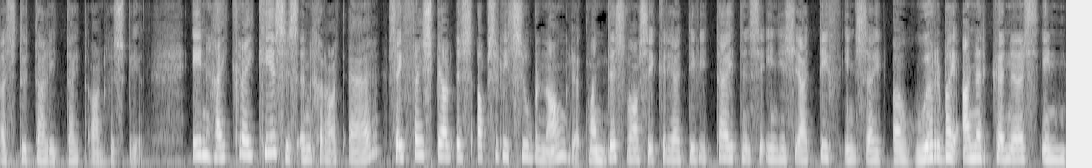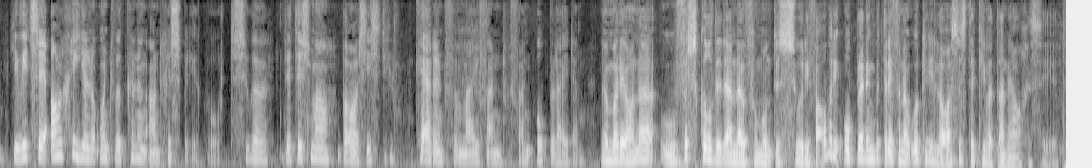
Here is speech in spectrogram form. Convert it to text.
as totaliteit aangespreek. En hy kry keuses in graad R. Sy vryspel is absoluut so belangrik want dis waar sy kreatiwiteit en sy inisiatief en sy uh, hoor by ander kinders en jy weet sy algehele ontwikkeling aangespreek word. So dit is maar basies die kern vir my van van opleiding. Nou Mariana, hoe verskil dit dan nou vir Montessori? Veral wat die opleiding betref en nou ook hierdie laaste stukkie wat Anel gesê het.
